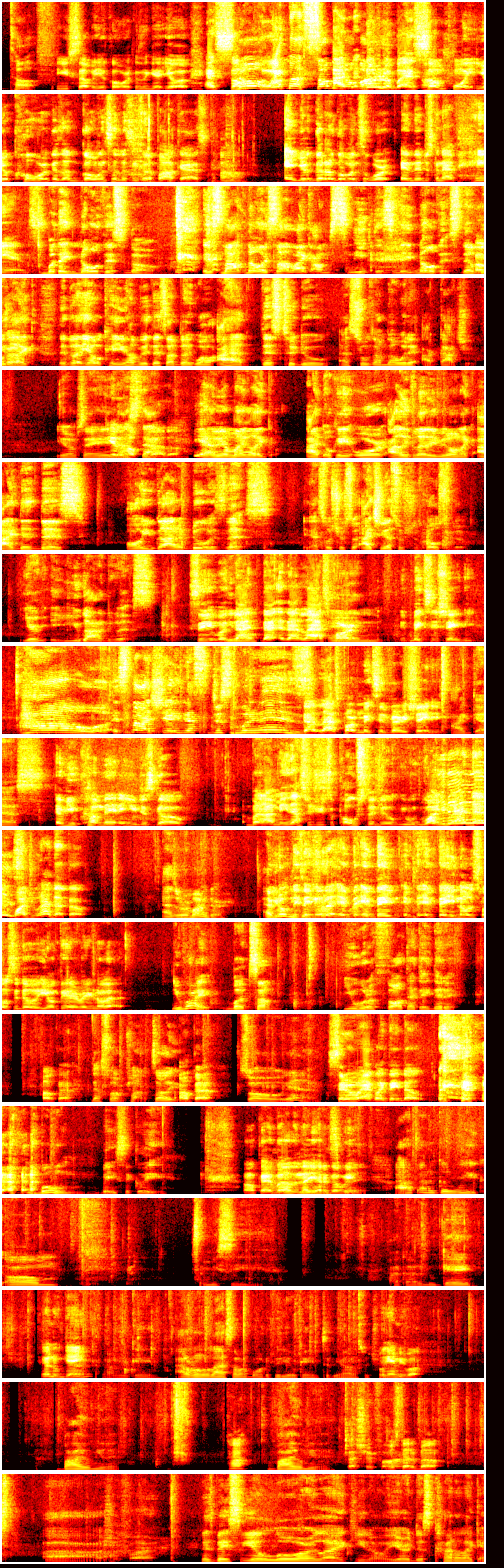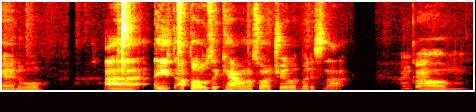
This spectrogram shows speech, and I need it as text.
tough. you with your coworkers again. Yo, at some no, point, I'm not subbing I, nobody. no, no, no. But at some uh, point, your coworkers are going to listen to the podcast, uh and you're gonna go into work, and they're just gonna have hands. but they know this though. It's not no. It's not like I'm sneak this. They know this. They'll be like they'll be like, yo, can you help me with this? I'll be like, well, I have this to do. As soon as I'm done with it, I got you. You know what I'm saying? The That's helpful that. Yeah, I mean, I'm like, like I okay, or I'll even let you know, like I did this. All you gotta do is this. And that's what you're so. Actually, that's what you're supposed to do. You're you gotta do this. See, but You that, know? that that last part And it makes it shady. how? It's not shady. That's just what it is. That last part makes it very shady. I guess. If you come in and you just go, but I mean that's what you're supposed to do. Why'd It you add that? Why'd you add that though? As a reminder. You don't think they know that? If if, they if, if they know they're supposed to do it, you don't think they already know that? You're right, but some you would have thought that they did it. Okay. That's what I'm trying to tell you. Okay. So yeah, So they don't act like they know. boom, basically. okay, but other than that, you had a good week. I've had a good week. Um, let me see. I got a new game. You got a new game? I got a new game. I don't know the last time I bought a video game. To be honest with you. What game you bought? Biomutant. Huh? Biomutant. That shit fire. What's that about? Uh, fire. It's basically a lore like you know you're this kind of like animal. I I, used, I thought it was a cat when I saw the trailer, but it's not. Okay. Um,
